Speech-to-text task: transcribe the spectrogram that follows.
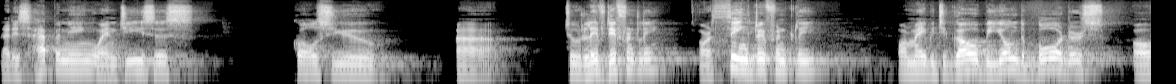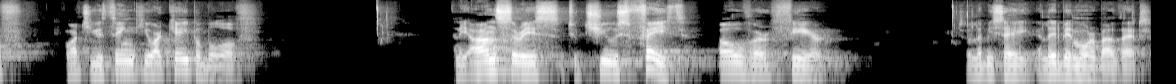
that is happening when Jesus calls you uh, to live differently or think differently or maybe to go beyond the borders of what you think you are capable of. And the answer is to choose faith over fear. So let me say a little bit more about that.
